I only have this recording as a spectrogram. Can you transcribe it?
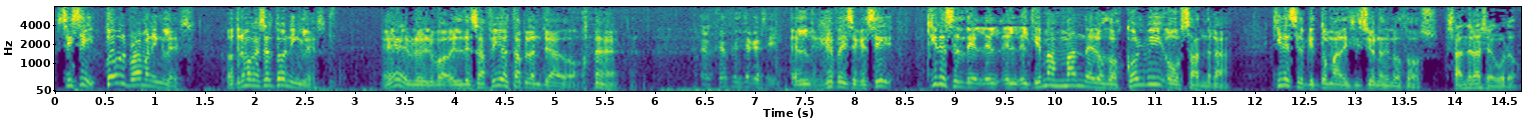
Sí, sí, todo el programa en inglés. Lo tenemos que hacer todo en inglés. ¿Eh? El, desafío está planteado. El jefe dice que sí. El jefe dice que sí. ¿Quién es el, del- el, el- el que más manda de los dos, Colby o Sandra? ¿Quién es el que toma decisiones de los dos? Sandra seguro.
